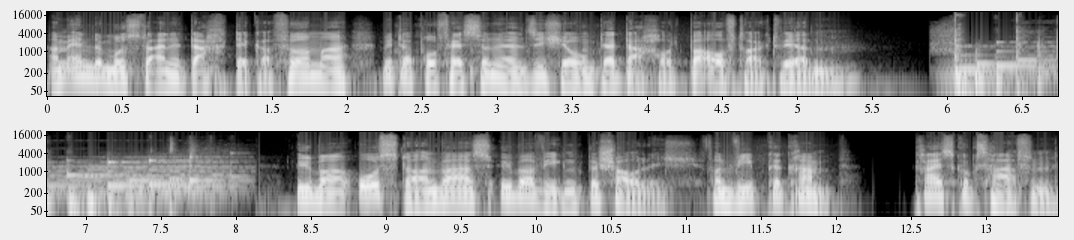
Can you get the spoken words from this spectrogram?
Am Ende musste eine Dachdeckerfirma mit der professionellen Sicherung der Dachhaut beauftragt werden. Über Ostern war es überwiegend beschaulich. Von Wiebke Kramp. Kreis Cuxhaven.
